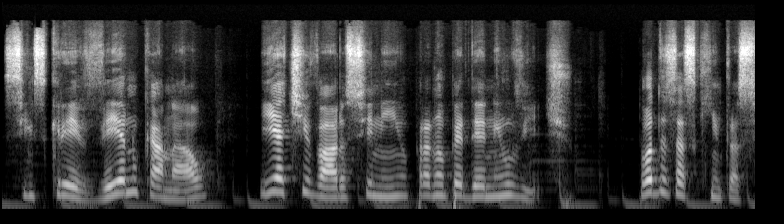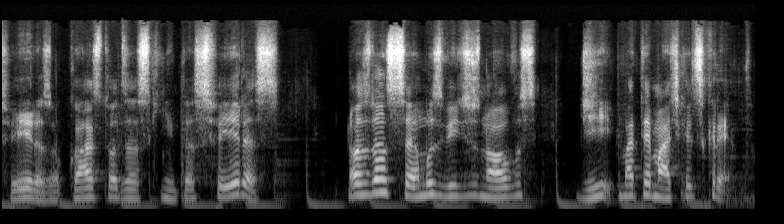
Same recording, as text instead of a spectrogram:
se inscrever no canal e ativar o sininho para não perder nenhum vídeo. Todas as quintas-feiras, ou quase todas as quintas-feiras, nós lançamos vídeos novos de matemática discreta.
